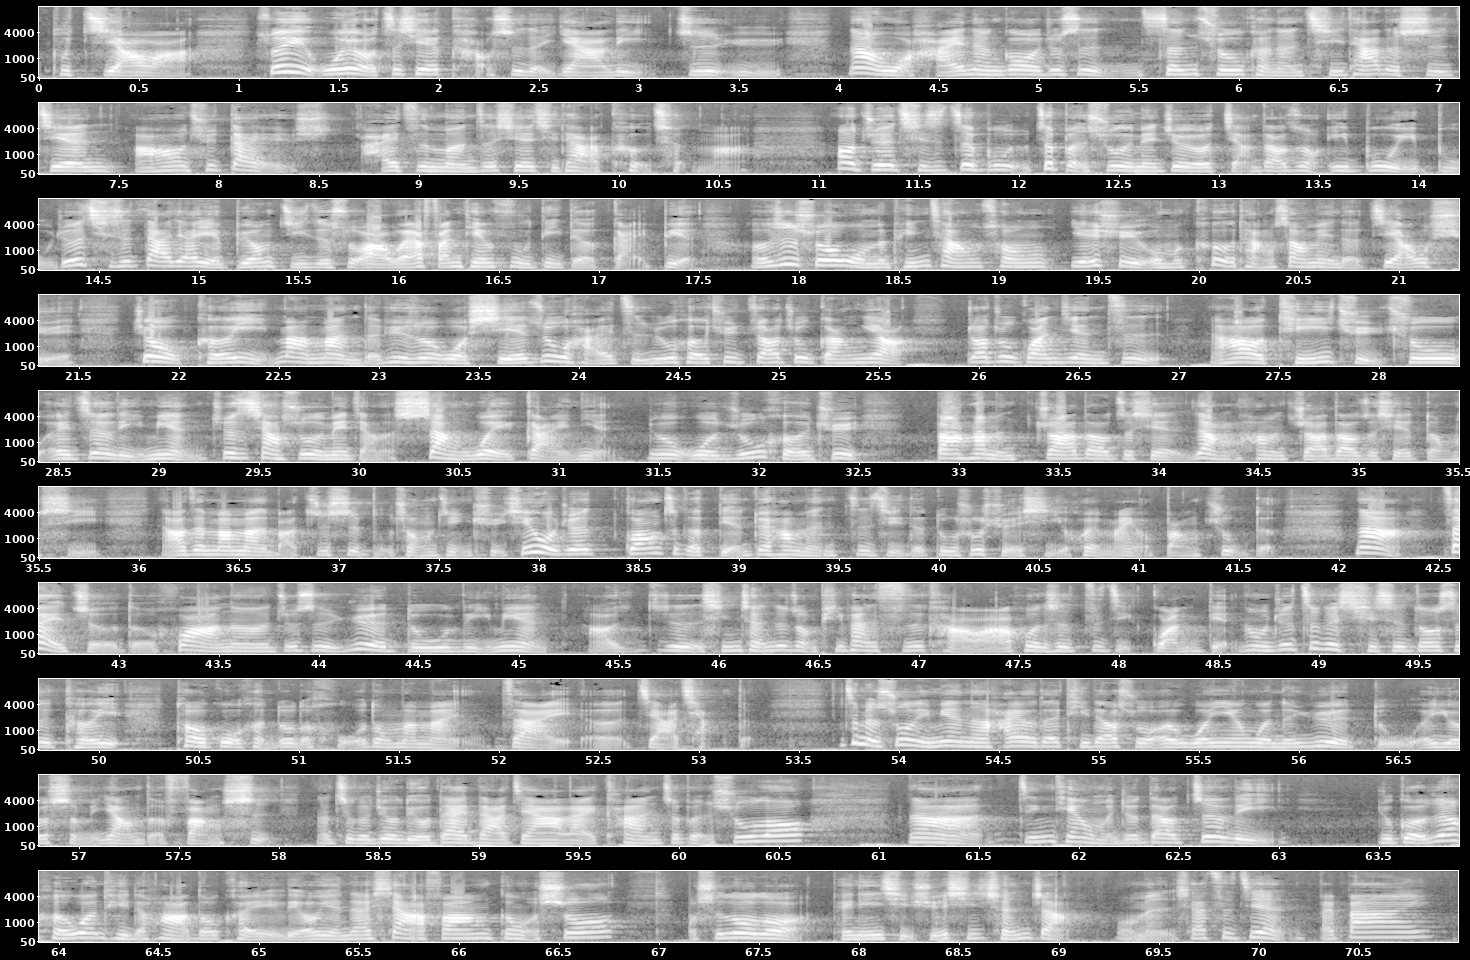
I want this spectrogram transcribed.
不教啊，所以我有这些考试的压力之余，那我还能够就是生出可能其他的时间，然后去带孩子们这些其他的课程吗？那我觉得其实这部这本书里面就有讲到这种一步一步，就是其实大家也不用急着说啊，我要翻天覆地的改变，而是说我们平常从也许我们课堂上面的教学就可以慢慢的，譬如说我协助孩子如何去抓住纲要、抓住关键字，然后提取出诶这里面就是像书里面讲的上位概念，就我如何去。帮他们抓到这些，让他们抓到这些东西，然后再慢慢的把知识补充进去。其实我觉得光这个点对他们自己的读书学习也会蛮有帮助的。那再者的话呢，就是阅读里面啊，就是形成这种批判思考啊，或者是自己观点。那我觉得这个其实都是可以透过很多的活动慢慢在呃加强的。这本书里面呢，还有在提到说，呃，文言文的阅读有什么样的方式？那这个就留待大家来看这本书喽。那今天我们就到这里。如果有任何问题的话，都可以留言在下方跟我说。我是洛洛，陪你一起学习成长。我们下次见，拜拜。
